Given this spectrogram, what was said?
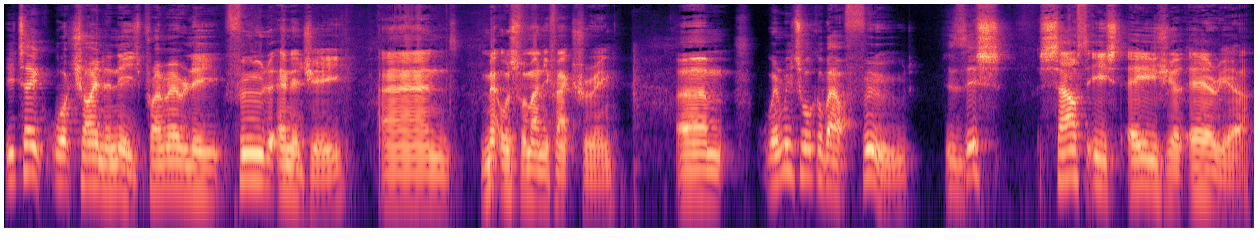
you take what China needs, primarily food, energy, and metals for manufacturing. Um, when we talk about food, this Southeast Asia area,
